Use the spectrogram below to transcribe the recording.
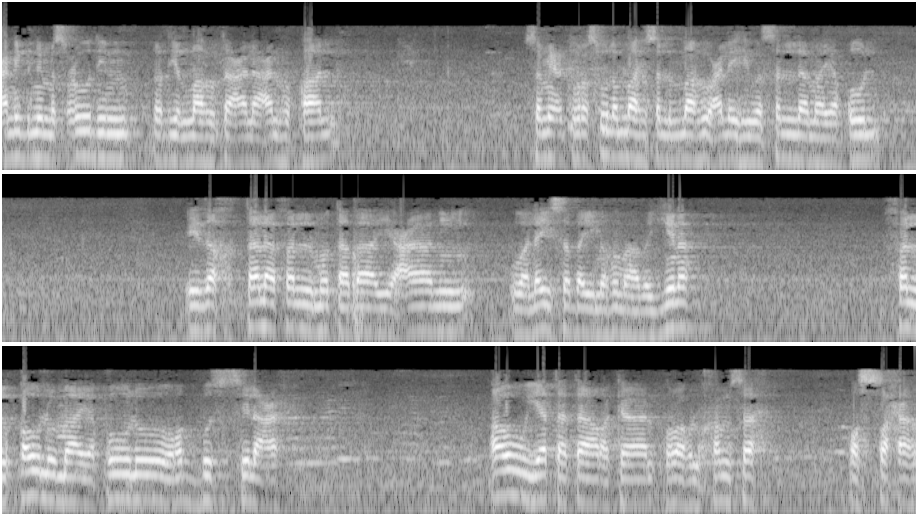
عن ابن مسعود رضي الله تعالى عنه قال، سمعت رسول الله صلى الله عليه وسلم يقول، إذا اختلف المتبايعان وليس بينهما بينة، فالقول ما يقول رب السلعة أو يتتاركان. رواه الخمسة. وصحه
